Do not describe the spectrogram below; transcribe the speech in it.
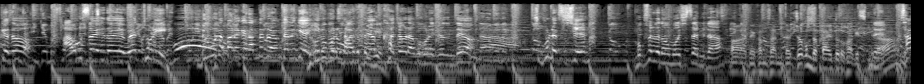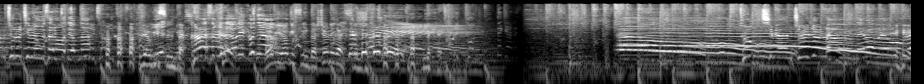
0699님께서 아웃사이더의 외톨이 누구보다 빠르게 남들과는 다르게 이 부분은 완벽하죠 라고 보내주셨는데요. 슈플렉스 씨 목소리가 너무 멋있습니다. 아, 네, 감사합니다. 조금 더 깔도록 하겠습니다. 네. 상추를 치료해줄 사람 어디 없나? 여기 있습니다. 그렇습니다. 여기 있군요. 여기 여기 있습니다. 쇼리가 있습니다. 툭 치면 줄줄 나오는 내가 외운 랩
